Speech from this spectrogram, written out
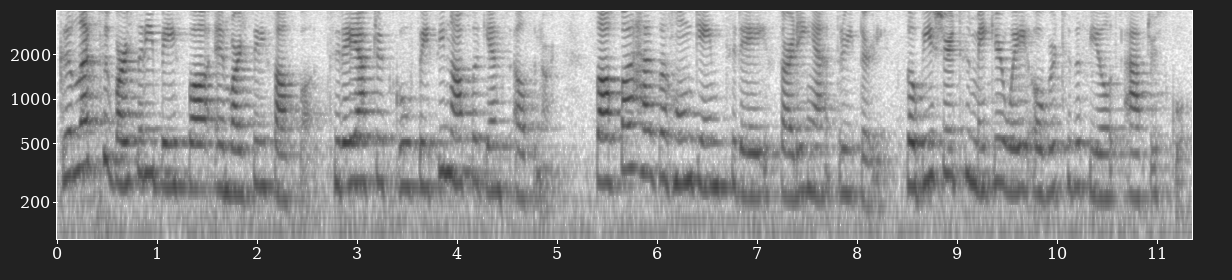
Good luck to varsity baseball and varsity softball today after school facing off against Elsinore. Softball has a home game today starting at 3:30. So be sure to make your way over to the field after school.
